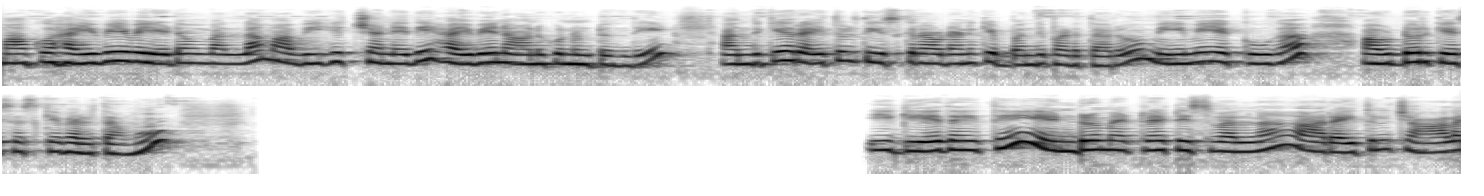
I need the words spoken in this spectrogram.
మాకు హైవే వేయడం వల్ల మా విహెచ్ అనేది హైవే ఆనుకుని ఉంటుంది. అందుకే రైతులు తీసుకురావడానికి ఇబ్బంది పడతారు. మేమే ఎక్కువగా అవుట్డోర్ కేసెస్కే వెళ్తాము. ఈ గేదె అయితే ఎండ్రోమెట్రైటిస్ వల్ల ఆ రైతుని చాలా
